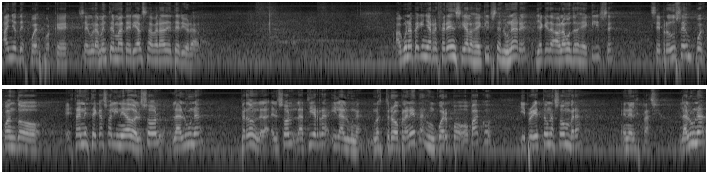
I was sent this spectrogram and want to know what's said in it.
años después, porque seguramente el material se habrá deteriorado. Alguna pequeña referencia a los eclipses lunares, ya que hablamos de los eclipses, se producen pues cuando está en este caso alineado el Sol, la Luna, perdón, el Sol, la Tierra y la Luna. Nuestro planeta es un cuerpo opaco y proyecta una sombra en el espacio. La Luna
